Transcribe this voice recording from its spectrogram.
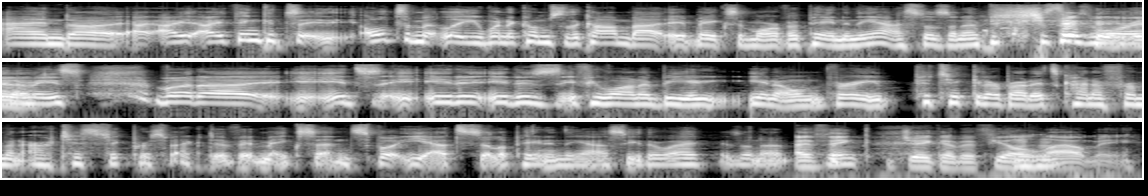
And uh, I I think it's ultimately when it comes to the combat, it makes it more of a pain in the ass, doesn't it? Because there's more Yeah. enemies. But uh, it's it it is if you want to be you know very particular about it, it's kind of from an artistic perspective, it makes sense. But yeah, it's still a pain in the ass either way, isn't it? i think jacob if you'll allow me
